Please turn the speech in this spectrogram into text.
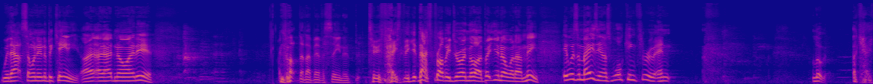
without someone in a bikini. I, I had no idea. Not that I've ever seen a toothpaste bikini. That's probably drawing the line, but you know what I mean. It was amazing. I was walking through, and look, okay,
